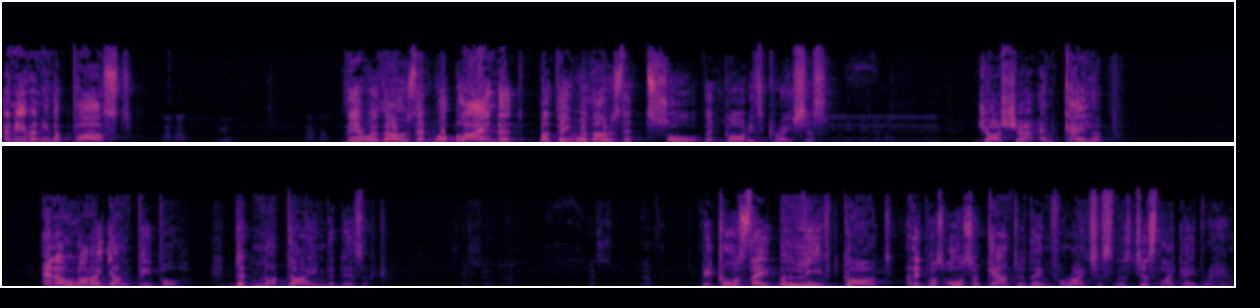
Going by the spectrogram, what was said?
and even in the past, there were those that were blinded, but there were those that saw that God is gracious. Joshua and Caleb and a lot of young people did not die in the desert because they believed God and it was also counted to them for righteousness, just like Abraham.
